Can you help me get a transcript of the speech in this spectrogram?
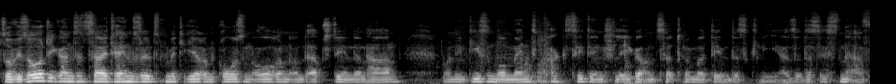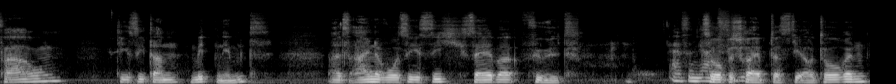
sowieso die ganze Zeit hänselt mit ihren großen Ohren und abstehenden Haaren. Und in diesem Moment packt sie den Schläger und zertrümmert dem das Knie. Also das ist eine Erfahrung, die sie dann mitnimmt, als eine, wo sie sich selber fühlt. Also so beschreibt das die Autorin.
